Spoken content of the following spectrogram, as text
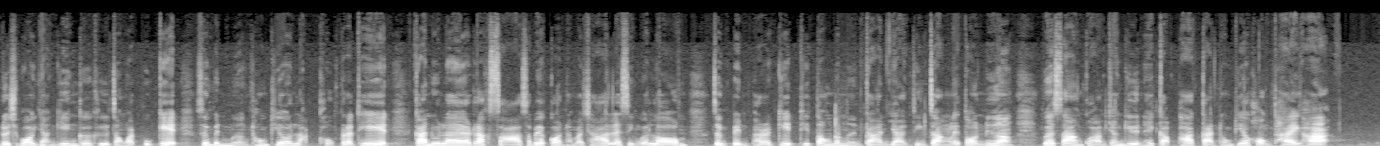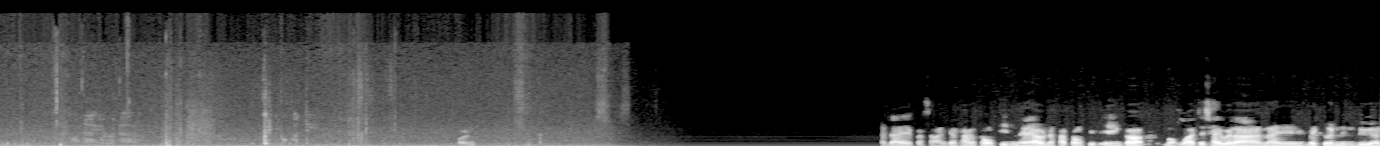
โดยเฉพาะอย่างยิ่งก็คือจังหวัดภูเก็ต ซึ่งเป็นเมืองท่องเที่ยวหลักของประเทศ การดูแลรักษาทรัพยากรธรรมชาติและสิ่งแวดล้อม จึงเป็นภารกิจที่ต้องดำเนินการอย่างจริงจังและต่อเนื่อง เพื่อสร้างความยั่งยืนให้กับภาคการท่องเที่ยวของไทยค่ะ ได้ประสานกับทางท้องถิ่นแล้วนะครับท้องถิ่นเองก็บอกว่าจะใช้เวลาในไม่เกิน 1 เดือน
